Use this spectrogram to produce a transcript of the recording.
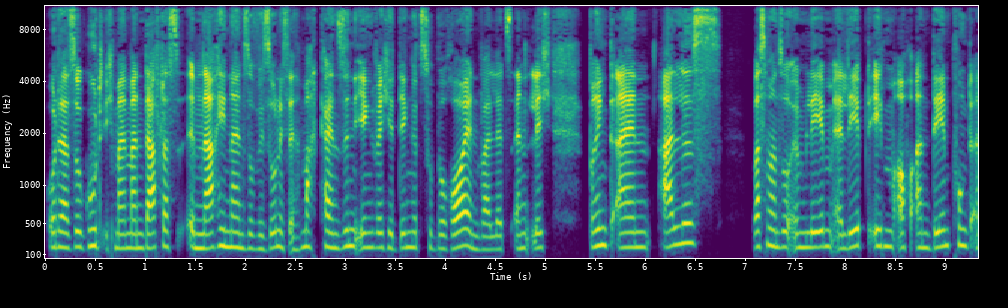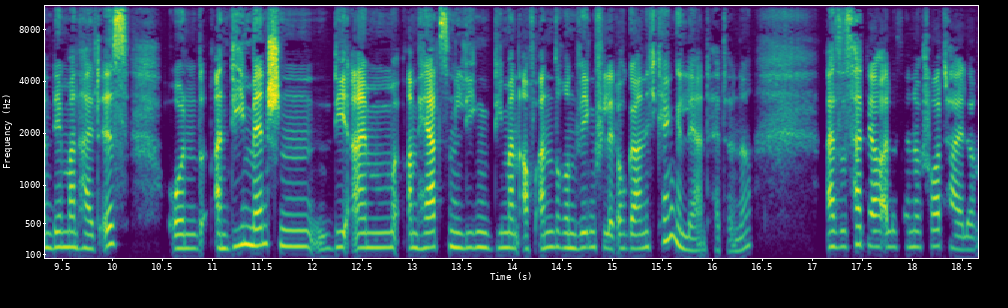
Oder so gut. Ich meine, man darf das im Nachhinein sowieso nicht. Es macht keinen Sinn, irgendwelche Dinge zu bereuen, weil letztendlich bringt ein alles, was man so im Leben erlebt, eben auch an den Punkt, an dem man halt ist und an die Menschen, die einem am Herzen liegen, die man auf anderen Wegen vielleicht auch gar nicht kennengelernt hätte. Ne? Also es hat ja auch alles seine Vorteile.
